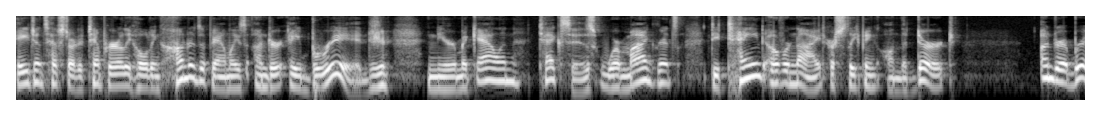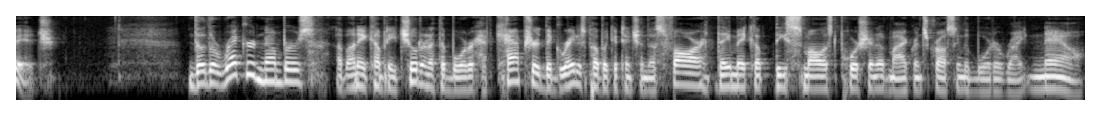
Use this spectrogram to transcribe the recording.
agents have started temporarily holding hundreds of families under a bridge near McAllen, Texas, where migrants detained overnight are sleeping on the dirt under a bridge. Though the record numbers of unaccompanied children at the border have captured the greatest public attention thus far, they make up the smallest portion of migrants crossing the border right now.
